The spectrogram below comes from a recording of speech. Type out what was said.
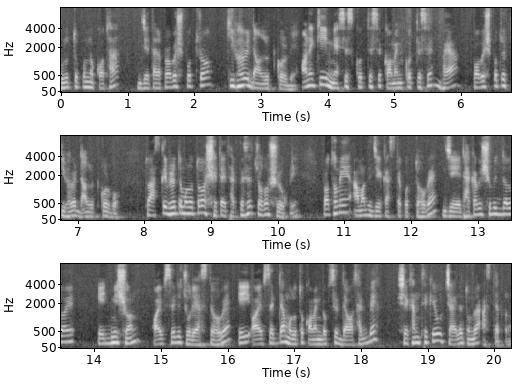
গুরুত্বপূর্ণ কথা যে তারা প্রবেশপত্র কীভাবে ডাউনলোড করবে। অনেকেই মেসেজ করতেছে কমেন্ট করতেছে, ভাইয়া, প্রবেশপত্র কীভাবে ডাউনলোড করব? তো আজকের ভিডিওতে মূলত সেটাই থাকতেছে, চলো শুরু করি। প্রথমে আমাদের যে কাজটা করতে হবে, যে ঢাকা বিশ্ববিদ্যালয়ে এডমিশন ওয়েবসাইটে চলে আসতে হবে। এই ওয়েবসাইটটা মূলত কমেন্ট বক্সে দেওয়া থাকবে, সেখান থেকেও চাইলে তোমরা আসতে পারো।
